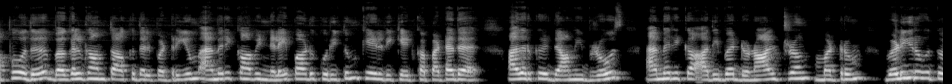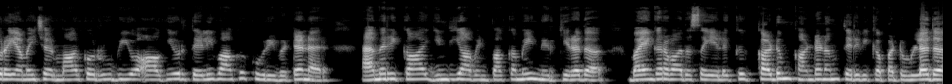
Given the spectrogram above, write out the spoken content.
அப்போது பகல்காம் தாக்குதல் பற்றியும் அமெரிக்காவின் நிலைப்பாடு குறித்தும் கேள்வி கேட்கப்பட்டது. அதற்கு டாமி ப்ரோஸ் அமெரிக்க அதிபர் டொனால்ட் ட்ரம்ப் மற்றும் வெளியுறவுத்துறை அமைச்சர் மார்க்கோ ரூபியோ ஆகியோர் தெளிவாக கூறிவிட்டனர். அமெரிக்கா இந்தியாவின் பக்கமே நிற்கிறது. பயங்கரவாத செயலுக்கு கடும் கண்டனம் தெரிவிக்கப்பட்டுள்ளது.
